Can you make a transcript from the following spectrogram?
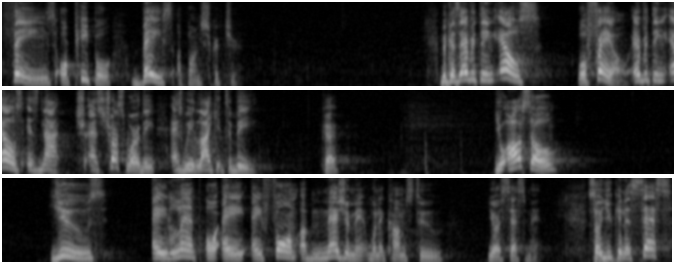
things or people based upon Scripture. Because everything else will fail. Everything else is not tr- as trustworthy as we like it to be. Okay? You also use a length or a, a form of measurement when it comes to your assessment. So you can assess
